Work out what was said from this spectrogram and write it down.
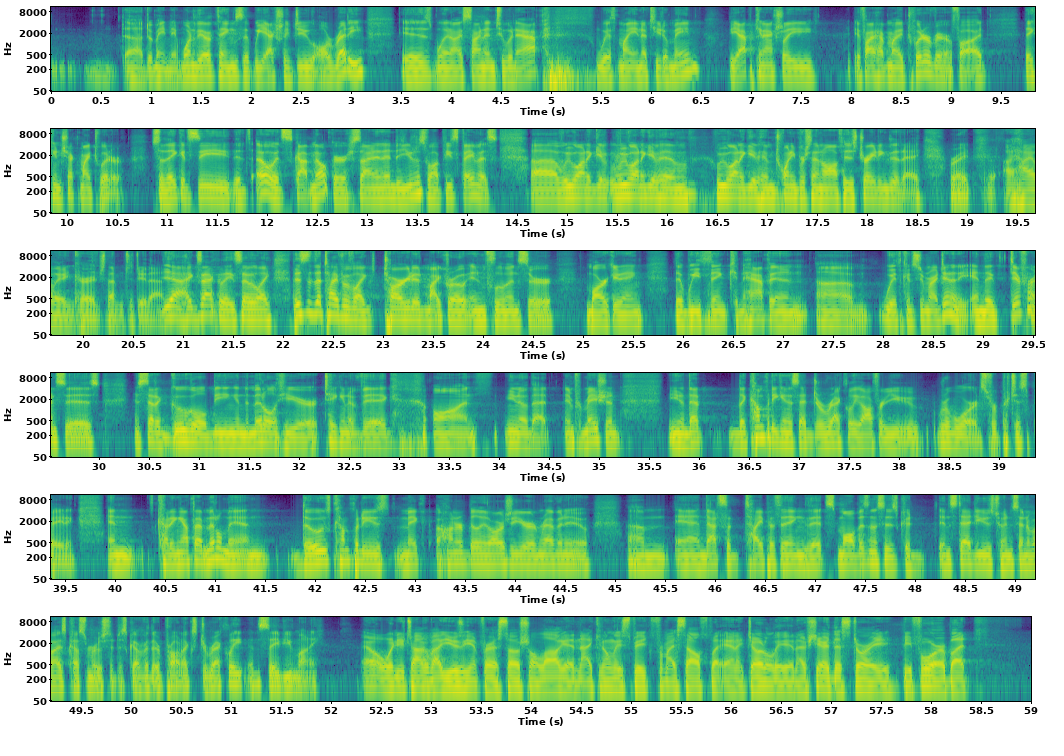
uh, domain name. One of the other things that we actually do already is when I sign into an app with my NFT domain, the app can actually, if I have my Twitter verified, they can check my Twitter, so they could see that oh, it's Scott Melker signing into Uniswap. He's famous. Uh, we want to give we want to give him we want to give him twenty percent off his trading today, right? I highly encourage them to do that. Yeah, exactly. So like this is the type of like targeted micro influencer marketing that we think can happen um, with consumer identity. And the difference is instead of Google being in the middle here, taking a vig on you know that information, you know that the company can instead directly offer you rewards for participating and cutting out that middleman those companies make $100 billion a year in revenue. Um, and that's the type of thing that small businesses could instead use to incentivize customers to discover their products directly and save you money. Oh, when you talk about using it for a social login, I can only speak for myself, but anecdotally, and I've shared this story before, but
